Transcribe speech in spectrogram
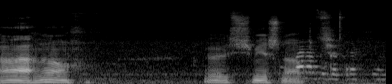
A, no. To jest śmieszna Dwa razy opcja. go trafiłem.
